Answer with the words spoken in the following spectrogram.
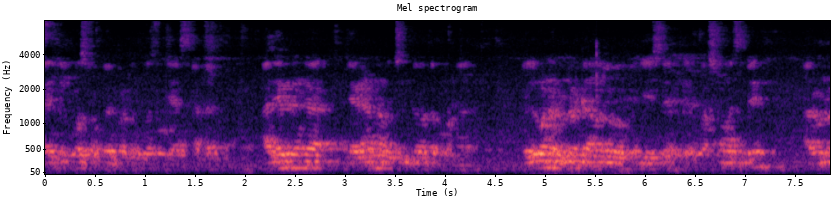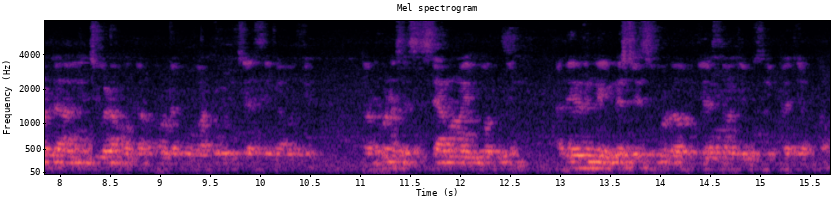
రైతుల కోసం ఉపయోగపడడం కోసం చేస్తారు అదేవిధంగా జగనన్న వచ్చిన తర్వాత కూడా వెలుగున్న రెండు డ్యాములు ఓపెన్ చేసే వర్షం వస్తే ఆ రెండు డ్యాముల నుంచి కూడా మా దొరకడానికి వాటర్ గురించి చేస్తాయి కాబట్టి గణపడ సస్యశ్యామం అయిపోతుంది. అదేవిధంగా ఇండస్ట్రీస్ కూడా డెవలప్ చేస్తామని చెప్పేసి చెప్తాం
